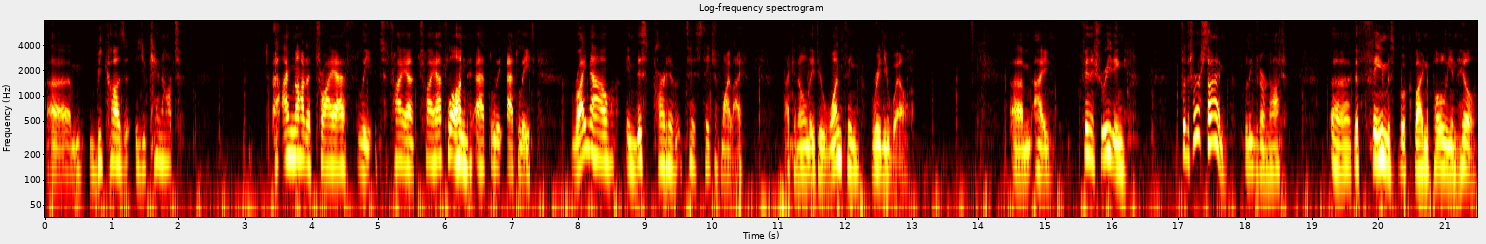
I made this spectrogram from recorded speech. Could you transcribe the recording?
Um, because you cannot. I'm not a triathlete, tri- triathlon athlete, athlete. Right now, in this part of this stage of my life, I can only do one thing really well. Um, I finished reading for the first time, believe it or not, uh, the famous book by Napoleon Hill,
